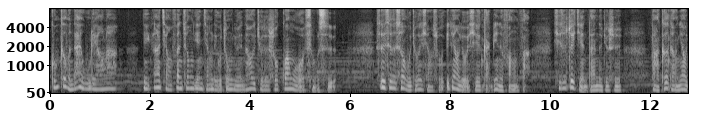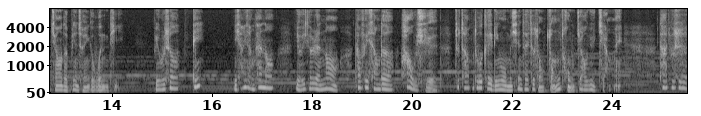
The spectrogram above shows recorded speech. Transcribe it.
功课本太无聊啦。你跟他讲范仲淹，讲柳宗元，他会觉得说关我什么事？所以这个时候我就会想说，一定要有一些改变的方法。其实最简单的就是把课堂要教的变成一个问题，比如说，哎，你想想看哦，有一个人哦，他非常的好学。就差不多可以领我们现在这种总统教育奖哎，他就是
